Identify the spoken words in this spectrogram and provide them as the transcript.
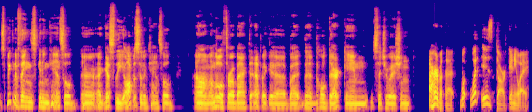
Speaking of things getting canceled, or I guess the opposite of canceled, um, a little throwback to Epic, uh, but that whole DARQ game situation. I heard about that. What what is DARQ anyway?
